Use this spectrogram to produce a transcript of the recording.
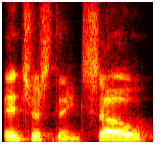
Interesting. So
